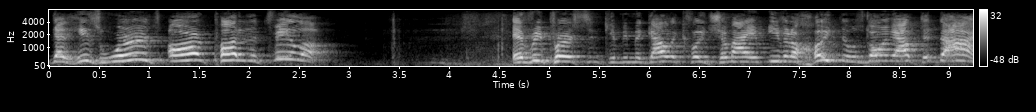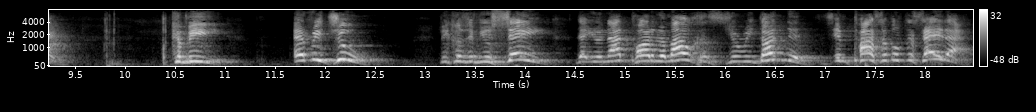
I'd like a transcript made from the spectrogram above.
that his words are part of the tefillah. Every person can be megalik kvoit shemayim, even a choit that was going out to die. Could be every Jew. Because if you say that you're not part of the Malchus, you're redundant. It's impossible to say that.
